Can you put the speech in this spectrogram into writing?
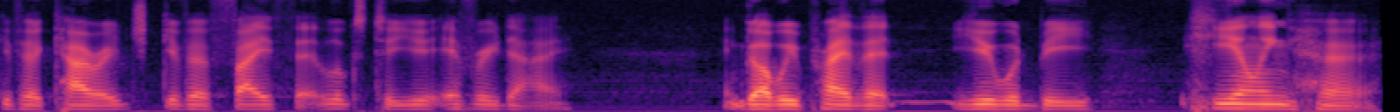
give her courage, give her faith that looks to you every day. And God, we pray that you would be healing her.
